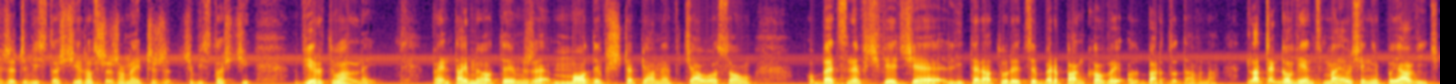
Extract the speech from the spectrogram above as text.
rzeczywistości rozszerzonej czy rzeczywistości wirtualnej. Pamiętajmy o tym, że mody wszczepiane w ciało są obecne w świecie literatury cyberpunkowej od bardzo dawna. Dlaczego więc mają się nie pojawić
